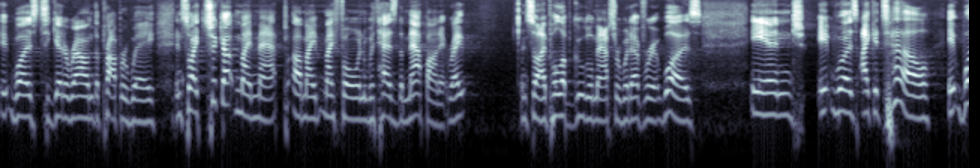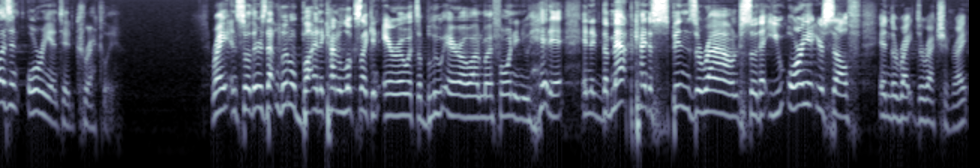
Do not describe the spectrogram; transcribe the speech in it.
it was to get around the proper way. And so I took out my map, uh, my my phone, with has the map on it, right? And so I pull up Google Maps or whatever it was, and it was I could tell it wasn't oriented correctly right? And so there's that little button. It kind of looks like an arrow. It's a blue arrow on my phone, and you hit it, and the map kind of spins around so that you orient yourself in the right direction, right?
